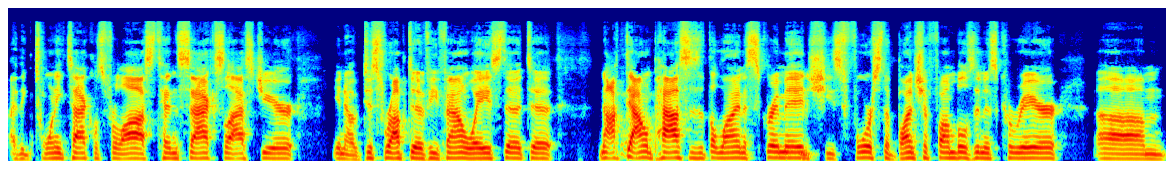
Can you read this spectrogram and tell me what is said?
I think 20 tackles for loss, 10 sacks last year, you know, disruptive. He found ways to, to knock down passes at the line of scrimmage. He's forced a bunch of fumbles in his career. Um,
